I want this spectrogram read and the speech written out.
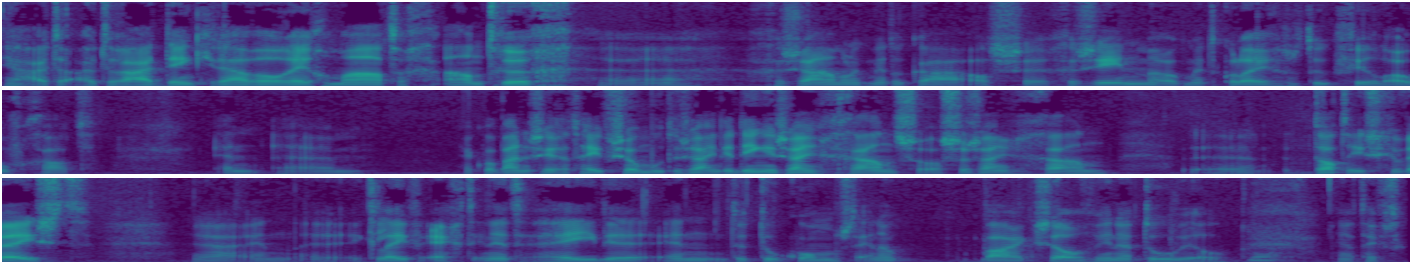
Ja, uit- uiteraard denk je daar wel regelmatig aan terug. Eh, gezamenlijk met elkaar als eh, gezin, maar ook met collega's natuurlijk veel over gehad. En ehm, ik wil bijna zeggen, het heeft zo moeten zijn. De dingen zijn gegaan zoals ze zijn gegaan. Eh, dat is geweest. Ja, en ik leef echt in het heden en de toekomst. En ook waar ik zelf weer naartoe wil. Ja. Ja, het heeft,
